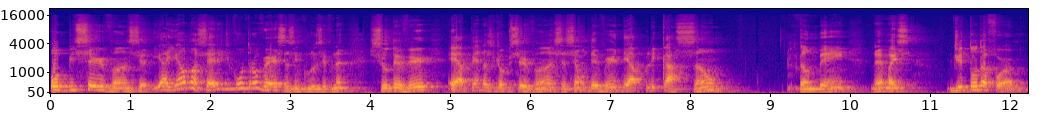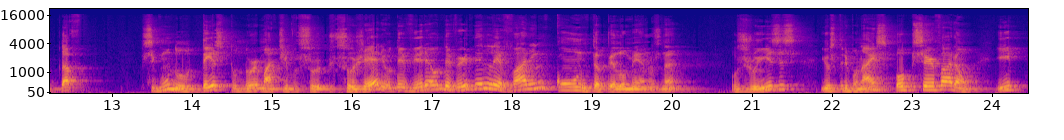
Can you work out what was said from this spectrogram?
observância. E aí há uma série de controvérsias, inclusive, né? Se o dever é apenas de observância, se é um dever de aplicação também, né? Mas de toda forma, da, segundo o texto normativo su, sugere, o dever é o dever de levar em conta, pelo menos, né? Os juízes e os tribunais observarão. E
